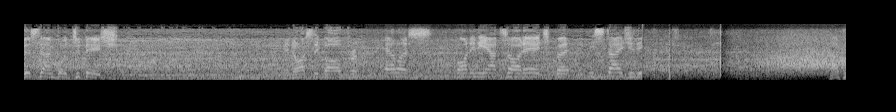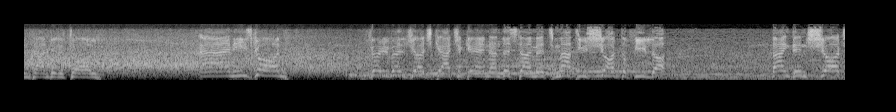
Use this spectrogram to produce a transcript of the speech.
This time for Jitesh. A nicely bowled from Ellis, finding the outside edge, but at this stage of the Hasn't timed it at all and he's gone. Very well judged catch again, and this time it's Matthew Short the fielder. Banged in short,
